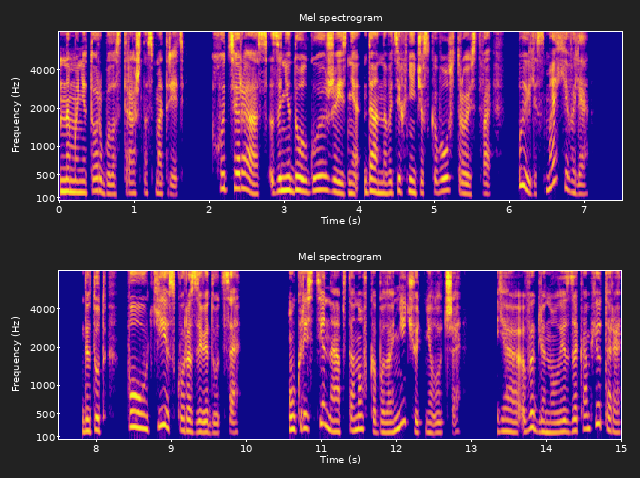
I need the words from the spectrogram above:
На монитор было страшно смотреть. Хоть раз за недолгую жизнь данного технического устройства пыль смахивали? Да тут пауки скоро заведутся. У Кристины обстановка была ничуть не лучше. Я выглянула из-за компьютера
